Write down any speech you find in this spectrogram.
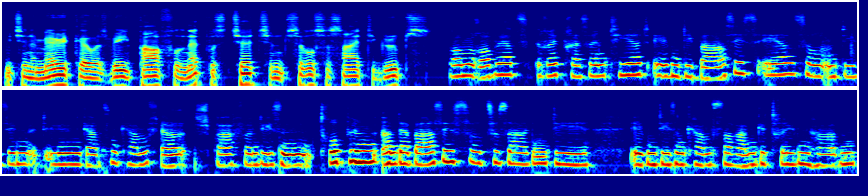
which in America was very powerful, and that was church and civil society groups Rommel Roberts repräsentiert eben die Basis eher so und die sind den ganzen Kampf. Er sprach von diesen Truppen an der Basis sozusagen, die eben diesen Kampf vorangetrieben haben.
